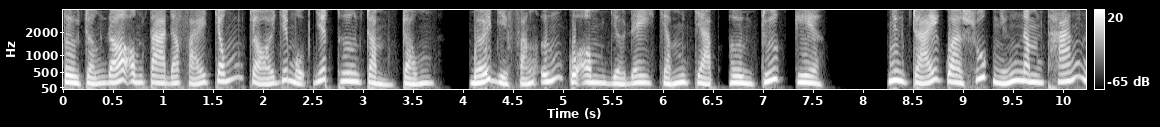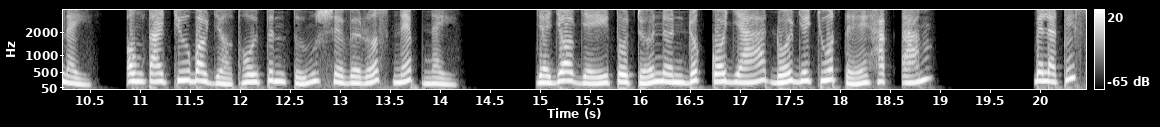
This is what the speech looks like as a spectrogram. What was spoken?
Từ trận đó ông ta đã phải chống chọi với một vết thương trầm trọng bởi vì phản ứng của ông giờ đây chậm chạp hơn trước kia. Nhưng trải qua suốt những năm tháng này, ông ta chưa bao giờ thôi tin tưởng Severus Snape này. Và do vậy tôi trở nên rất có giá đối với chúa tể hắc ám. Bellatrix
